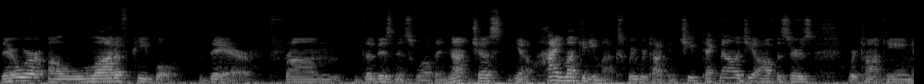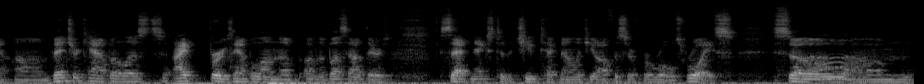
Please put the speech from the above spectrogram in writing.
There were a lot of people there from the business world, and not just you know high muckety mucks. We were talking chief technology officers. We're talking um, venture capitalists. I, for example, on the on the bus out there, sat next to the chief technology officer for Rolls Royce. So. Ah. Um,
